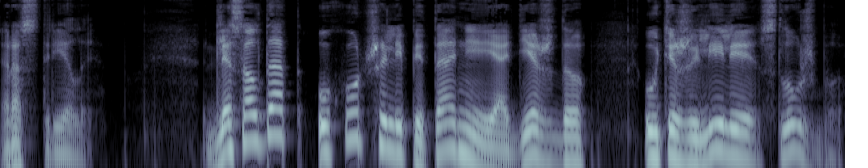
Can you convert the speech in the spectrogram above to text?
расстрелы. Для солдат ухудшили питание и одежду, утяжелили службу.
